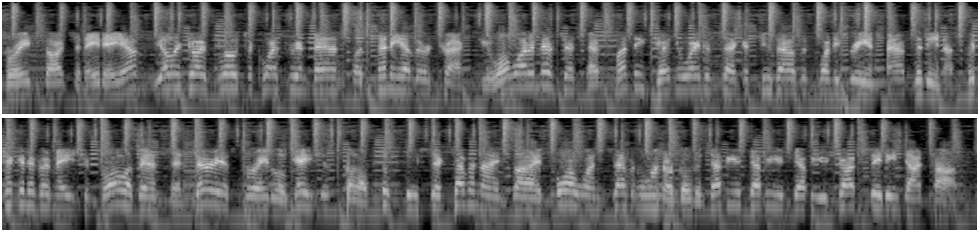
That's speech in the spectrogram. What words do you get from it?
Parade starts at 8 a.m. You'll enjoy floats, equestrian bands, plus many other attractions. You won't want to miss it. That's Monday, January the 2nd, 2023 in Pasadena. For ticket information for all events and various parade locations, call 66 795 4171 or go to www.sharpseating.com.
